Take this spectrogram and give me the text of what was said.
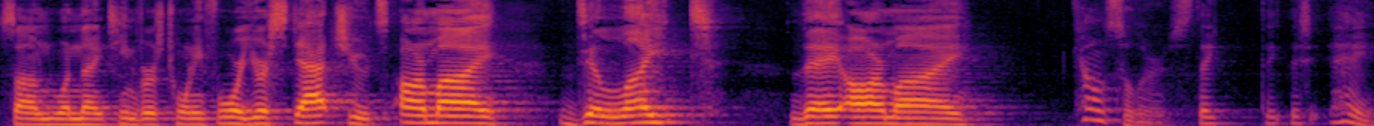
Psalm 119, verse 24 Your statutes are my delight, they are my counselors. They, they, they say, hey,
